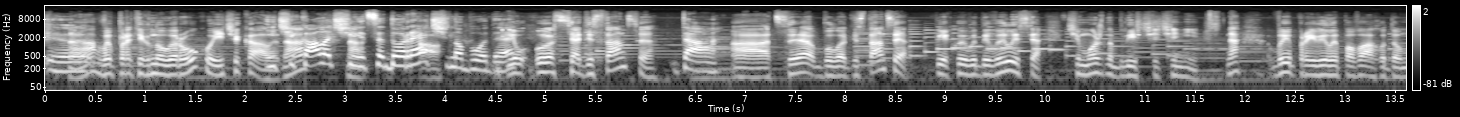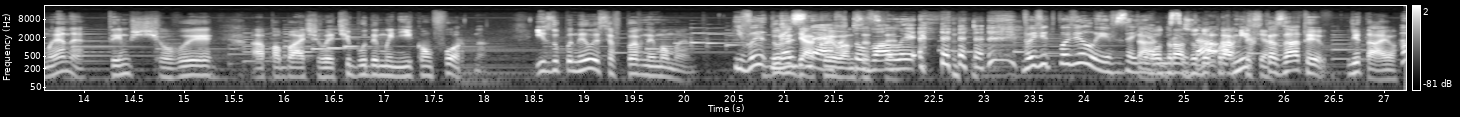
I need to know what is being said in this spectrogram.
е, Да? Ви протягнули руку і чекали. І да? чекала, чи Да. це доречно буде. І ось ця дистанція, Так. а це була дистанція, якою ви дивилися, чи можна ближче, чи ні. Да? Ви проявили повагу до мене тим, що ви побачили, чи буде мені комфортно. І зупинилися в певний момент. І ви Дуже не дякую вам за це. ви відповіли взаємно. Одразу так? до А, а міг сказати вітаю.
